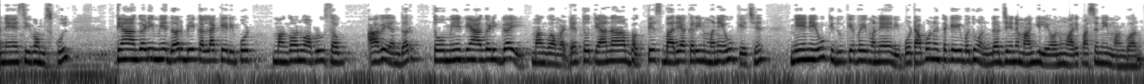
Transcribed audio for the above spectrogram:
અને શિવમ સ્કૂલ. ત્યાં આગળ મેં દર બે કલાકે રિપોર્ટ માંગવાનું આપણું સબ આવે અંદર, તો મેં ત્યાં આગળ ગઈ માંગવા માટે. તો ત્યાંના ભક્તેશ બારિયા કરીને મને એવું કહે છે, મેં એને એવું કીધું કે ભાઈ, મને રિપોર્ટ આપો ને તો કે એ બધું અંદર જઈને માંગી લેવાનું, મારી પાસે નહીં માંગવાનું.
